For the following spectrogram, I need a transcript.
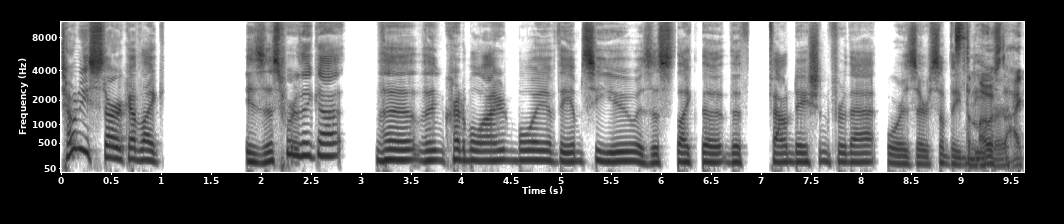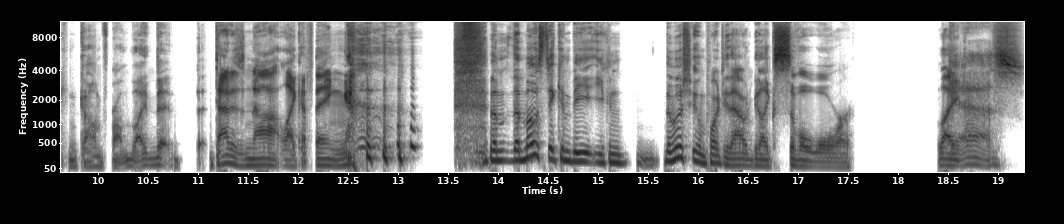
Tony Stark. I'm like, is this where they got the the Incredible Iron Boy of the MCU? Is this like the the foundation for that, or is there something? It's the most? I can come from. Like that, that is not like a thing. the the most it can be, you can the most you can point to that would be like Civil War. Like yes.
